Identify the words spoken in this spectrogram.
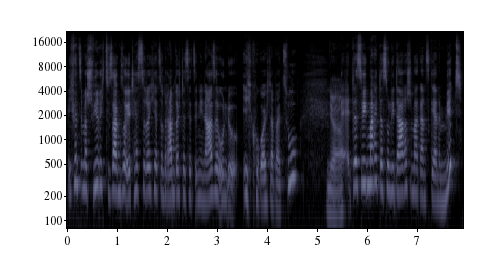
Ich finde es immer schwierig zu sagen, so, ihr testet euch jetzt und rammt euch das jetzt in die Nase und äh, ich gucke euch dabei zu. ja. Äh, Deswegen mache ich das solidarisch immer ganz gerne mit.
